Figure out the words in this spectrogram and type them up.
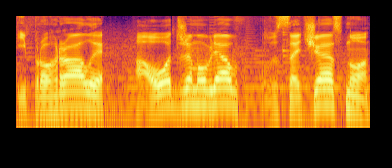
і програли. А отже, мовляв, все чесно.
